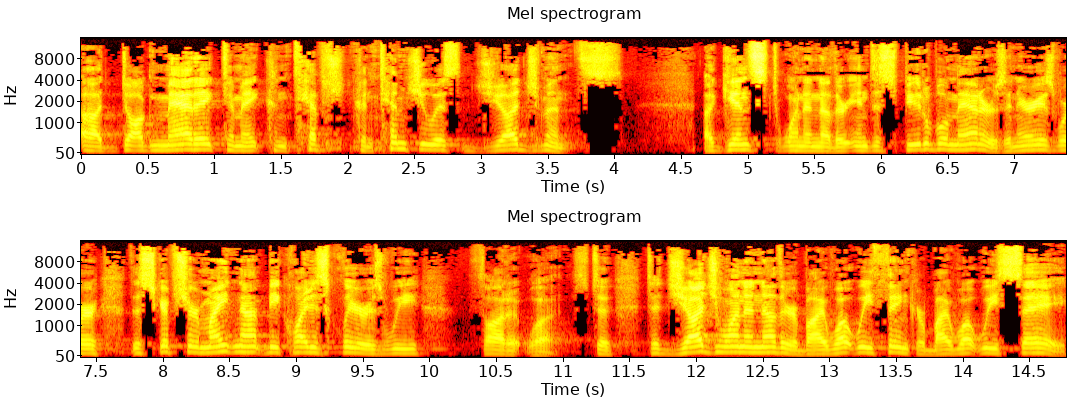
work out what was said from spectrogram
uh, dogmatic, to make contemptuous judgments against one another in disputable matters, in areas where the scripture might not be quite as clear as we thought it was. To, to judge one another by what we think or by what we say.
